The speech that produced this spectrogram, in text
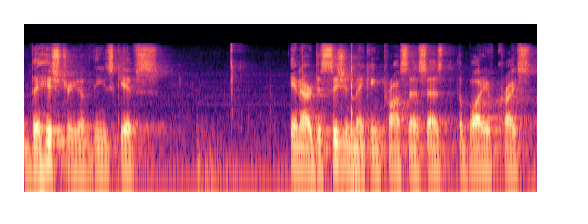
the history of these gifts in our decision making process as the body of Christ,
